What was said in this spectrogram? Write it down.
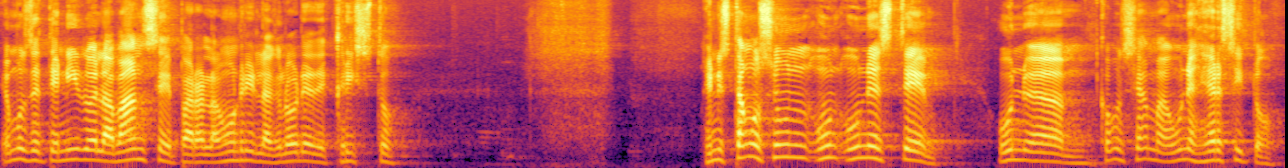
hemos detenido el avance para la honra y la gloria de Cristo. Necesitamos un, un, este, un, um, ¿cómo se llama? Un ejército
